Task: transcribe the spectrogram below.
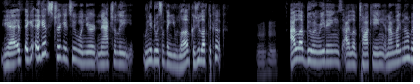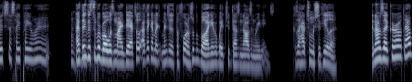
Yeah, it, it it gets tricky too when you're naturally when you're doing something you love because you love to cook. hmm I love doing readings. I love talking, and I'm like, no, bitch, that's how you pay your rent. I think the Super Bowl was my day. I, told, I think I mentioned this before. On Super Bowl, I gave away two thousand dollars in readings because I had too much tequila, and I was like, girl, that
